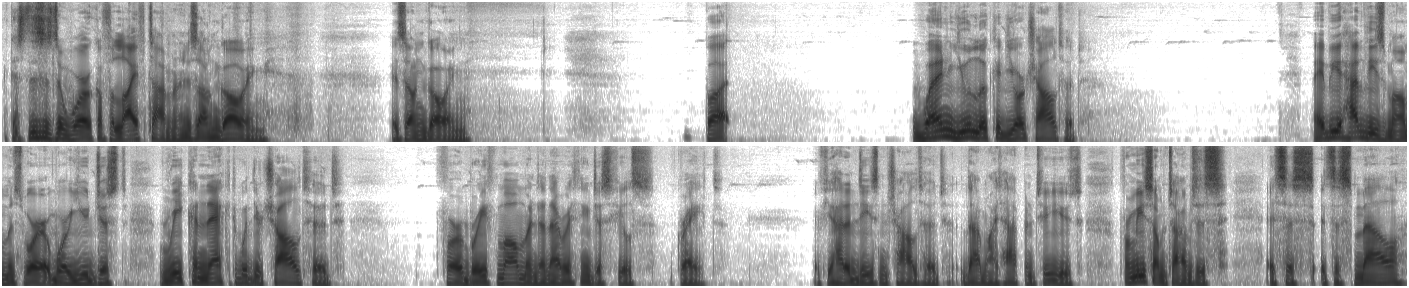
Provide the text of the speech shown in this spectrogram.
Because this is the work of a lifetime and it's ongoing. It's ongoing. But when you look at your childhood, maybe you have these moments where, where you just reconnect with your childhood for a brief moment and everything just feels great. If you had a decent childhood, that might happen to you. For me, sometimes it's, it's, a, it's a smell,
